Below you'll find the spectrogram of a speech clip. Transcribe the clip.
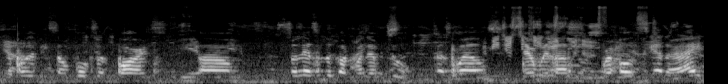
There'll probably be some folks on boards. Um, so let's look out for them too, as well. They're with us. We're all together, right?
